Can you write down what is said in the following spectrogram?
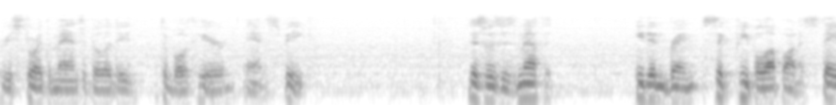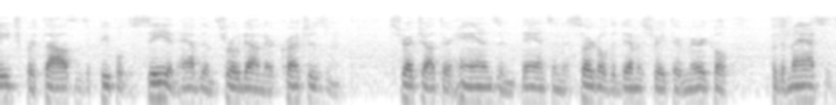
restored the man's ability to both hear and speak. This was his method. He didn't bring sick people up on a stage for thousands of people to see and have them throw down their crutches and stretch out their hands and dance in a circle to demonstrate their miracle for the masses.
